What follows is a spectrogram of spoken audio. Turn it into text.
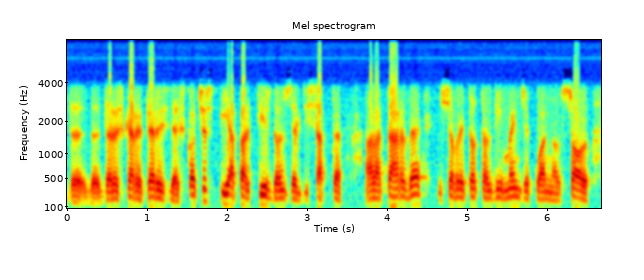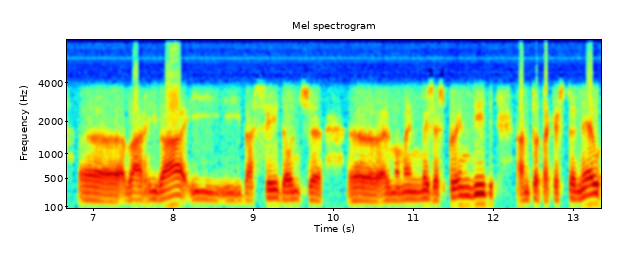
de, de, de les carreteres i dels cotxes i a partir doncs, del dissabte a la tarda i sobretot el diumenge quan el sol eh, va arribar i, i va ser doncs, eh, el moment més esplèndid amb tota aquesta neu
